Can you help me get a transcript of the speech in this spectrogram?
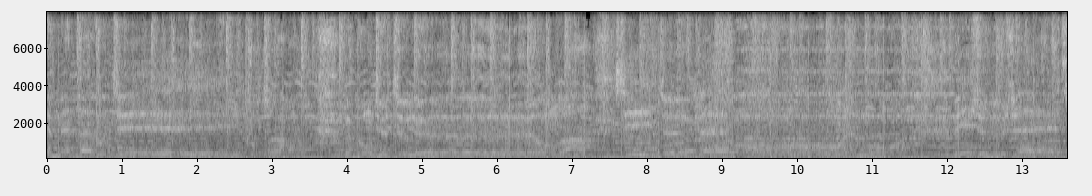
J'ai même pas voté pour toi. Le bon Dieu te le rendra. S'il te plaît, l'amour. Et je me jette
